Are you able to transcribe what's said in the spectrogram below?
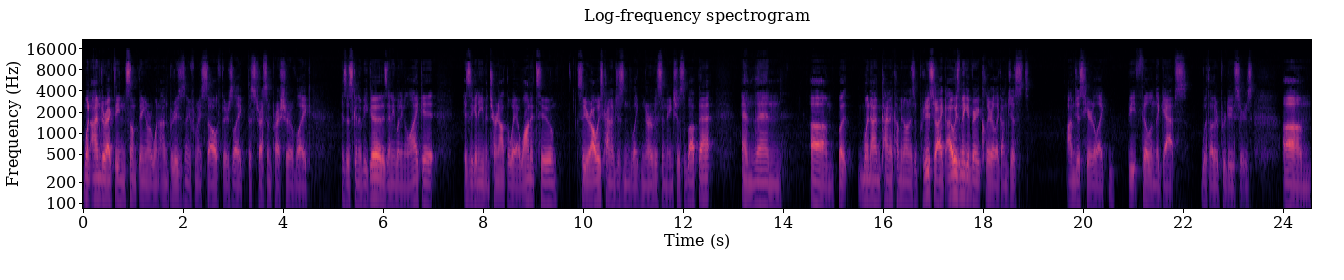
when I'm directing something or when I'm producing something for myself, there's like the stress and pressure of like, is this going to be good? Is anybody going to like it? Is it going to even turn out the way I want it to? So you're always kind of just like nervous and anxious about that. And then, um, but when I'm kind of coming on as a producer, I, I always make it very clear like I'm just I'm just here to like be fill in the gaps with other producers. Um,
